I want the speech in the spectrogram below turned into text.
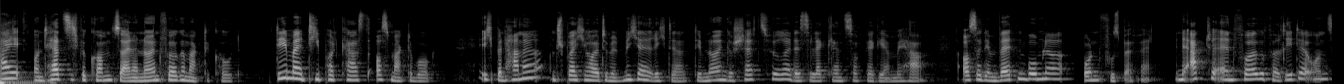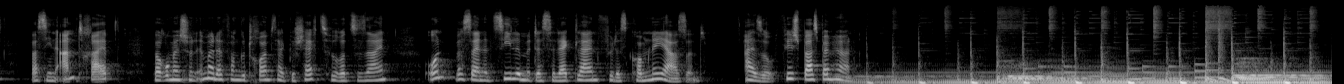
Hi und herzlich willkommen zu einer neuen Folge Magdecode, dem IT-Podcast aus Magdeburg. Ich bin Hanne und spreche heute mit Michael Richter, dem neuen Geschäftsführer der Selectline Software GmbH, außerdem Weltenbummler und Fußballfan. In der aktuellen Folge verrät er uns, was ihn antreibt, warum er schon immer davon geträumt hat, Geschäftsführer zu sein und was seine Ziele mit der Selectline für das kommende Jahr sind. Also viel Spaß beim Hören.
